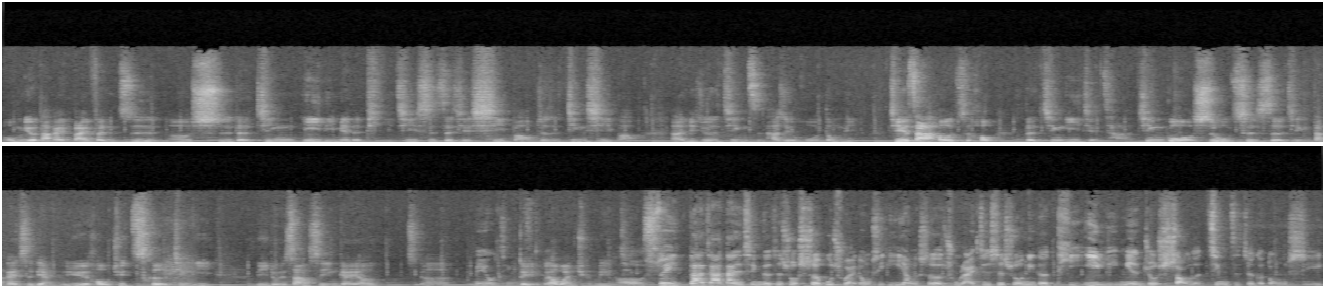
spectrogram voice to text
我们有大概百分之呃十的精液里面的体积是这些细胞，就是精细胞啊，也就是精子，它是有活动力。结扎后之后的精液检查，经过十五次射精，大概是两个月后去测精液，理论上是应该要呃没有精子。对，要完全没有精哦，所以大家担心的是说射不出来的东西一样射得出来，只是说你的体液里面就少了精子这个东西。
